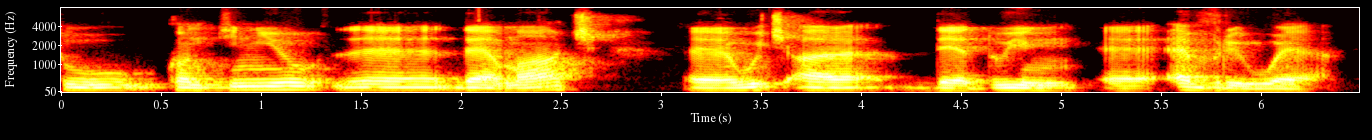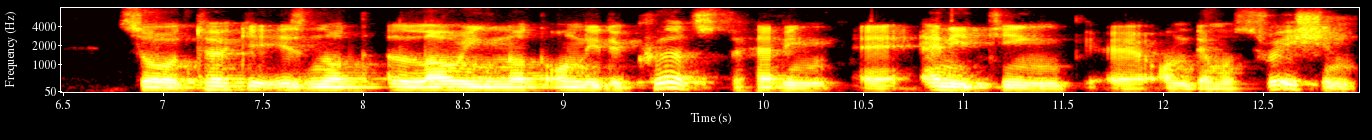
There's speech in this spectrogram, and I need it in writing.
to continue the, their march, uh, which are they're doing everywhere. So Turkey is not allowing not only the Kurds to having anything on demonstration,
